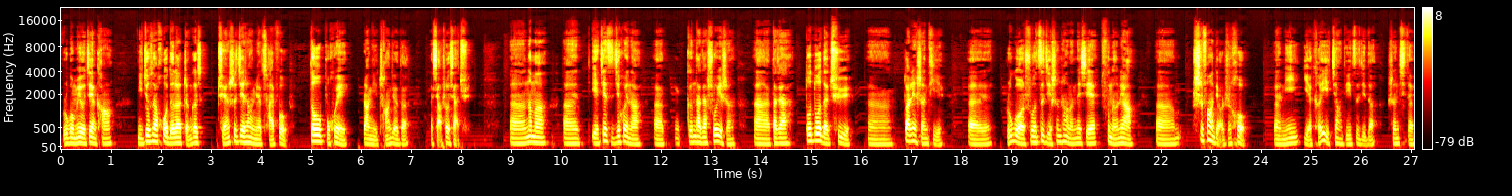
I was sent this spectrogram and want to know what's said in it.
如果没有健康，你就算获得了整个全世界上面的财富，都不会让你长久的享受下去。嗯，那么嗯，也借此机会呢，呃，跟大家说一声。呃，大家多多的去嗯锻炼身体，呃，如果说自己身上的那些负能量，嗯，释放掉之后，嗯，你也可以降低自己的生气的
